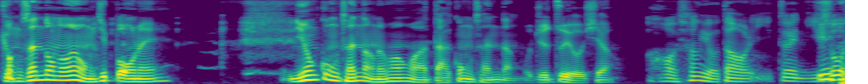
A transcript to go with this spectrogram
共产党都用一波呢？你用共产党的方法打共产党，我觉得最有效。好像有道理。对你说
